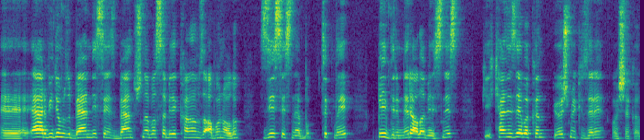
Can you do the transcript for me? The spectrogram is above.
Ee, eğer videomuzu beğendiyseniz beğen tuşuna basabilir, kanalımıza abone olup zil sesine tıklayıp bildirimleri alabilirsiniz. Kendinize bakın. Görüşmek üzere. Hoşçakalın.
